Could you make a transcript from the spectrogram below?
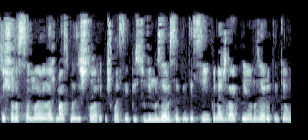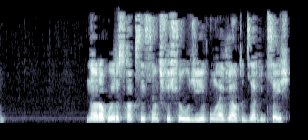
fechando a semana nas máximas históricas, com a S&P subindo 0,75 e Nasdaq ganhando 0,81. Na Europa, o Eurostock 600 fechou o dia com um leve alto de 0,26,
